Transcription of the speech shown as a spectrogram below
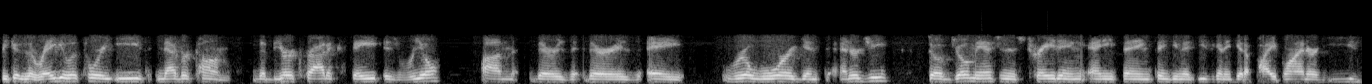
because the regulatory ease never comes. The bureaucratic state is real. Um, there is there is a real war against energy. So if Joe Manchin is trading anything, thinking that he's going to get a pipeline or an ease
